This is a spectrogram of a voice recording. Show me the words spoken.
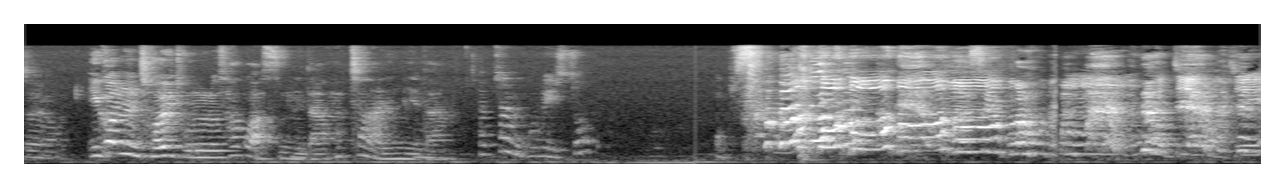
맞아요. 이거는 저희 돈으로 사고 왔습니다. 협찬 아닙니다. 음. 협찬 우리 있어? 없어. 음, 거지야 거지.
